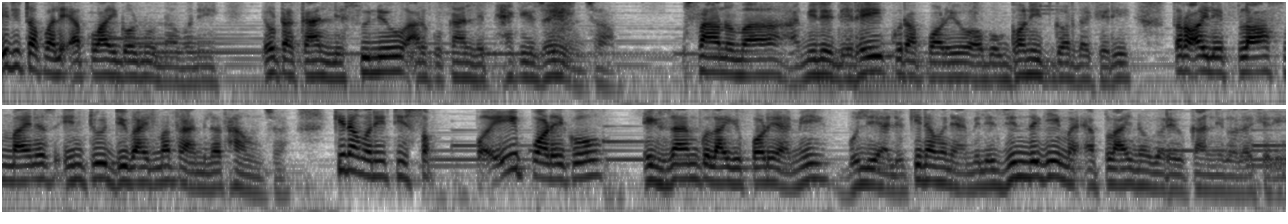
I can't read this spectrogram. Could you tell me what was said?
यदि तपाईँले एप्लाई गर्नुहुन्न भने एउटा कानले सुन्यो अर्को कानले फ्याँके झै हुन्छ। सानोमा हामीले धेरै कुरा पढ्यो अब गणित गर्दाखेरि तर अहिले प्लस माइनस इन्टु डिभाइड मात्र हामीलाई थाहा हुन्छ। किनभने ती सबै पढेको एक्जामको लागि पढ्यो हामी भुलिहाल्यो। किनभने हामीले जिन्दगीमा एप्लाई नगरेको कारणले गर्दाखेरि।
